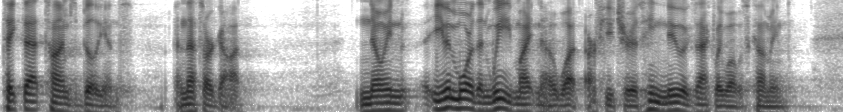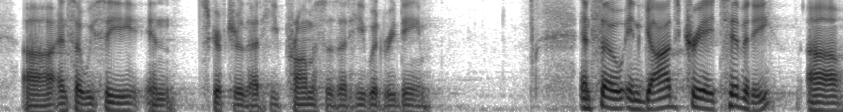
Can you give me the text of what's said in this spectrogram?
Take that times billions, and that's our God. Knowing even more than we might know what our future is, He knew exactly what was coming. Uh, and so we see in scripture that he promises that he would redeem. And so, in God's creativity, uh,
